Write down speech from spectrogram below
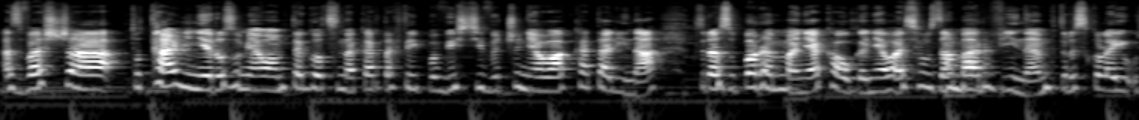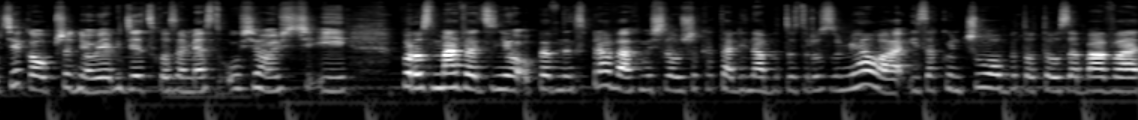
a zwłaszcza totalnie nie rozumiałam tego, co na kartach tej powieści wyczyniała Katalina, która z uporem maniaka uganiała się za Marvinem, który z kolei uciekał przed nią jak dziecko, zamiast usiąść i porozmawiać z nią o pewnych sprawach. Myślał, że Katalina by to zrozumiała i zakończyłoby to tę zabawę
